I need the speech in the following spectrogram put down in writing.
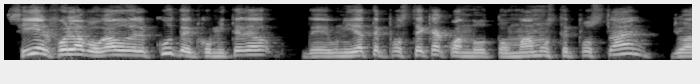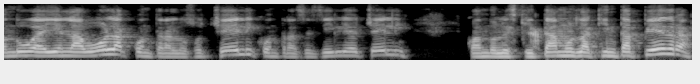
Sí, él fue el abogado del CUT, del Comité de, de Unidad Teposteca cuando tomamos Tepoztlán. Yo anduve ahí en la bola contra los Ochelli, contra Cecilia Ochelli, cuando les quitamos la quinta piedra.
